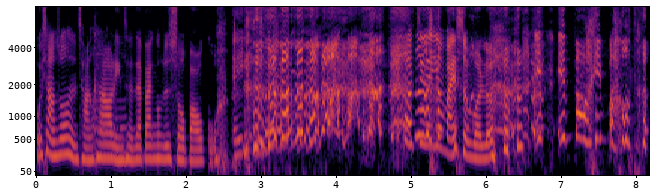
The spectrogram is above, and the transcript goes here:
我想说，很常看到凌晨在办公室收包裹，哎，这个又买什么了？一包的。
